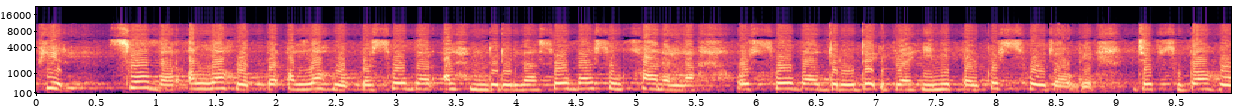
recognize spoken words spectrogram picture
پھر سو بار اللہ اکبر اللہ اکبر، سو بار الحمدللہ، سو بار سبحان اللہ اور سو بار درود ابراہیمی پڑھ کر سو جاؤ گے۔ جب صبح ہو،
